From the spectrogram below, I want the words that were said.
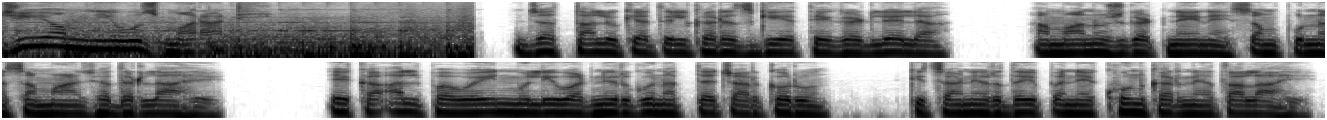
GM news Marathi. Jat तालुक्यातील करजगी येथे घडलेल्या अमानुष घटनेने संपूर्ण समाज हदरला आहे. एका अल्पवयीन मुलीवर निर्गुण अत्याचार करून तिचा निर्दयपणे खून करण्यात आला आहे.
